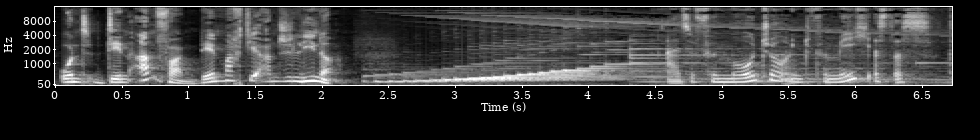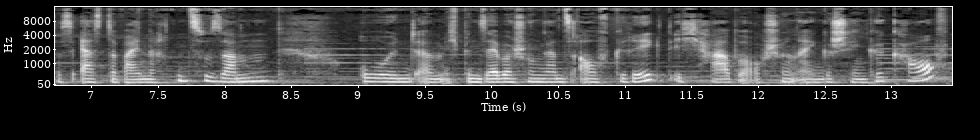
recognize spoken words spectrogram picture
Und den Anfang, den macht ihr Angelina. Also für Mojo und für mich ist das das erste Weihnachten zusammen. Und ähm, ich bin selber schon ganz aufgeregt. Ich habe auch schon ein Geschenk gekauft.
